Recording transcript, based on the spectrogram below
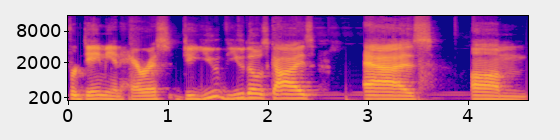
for Damien Harris. Do you view those guys? As um,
